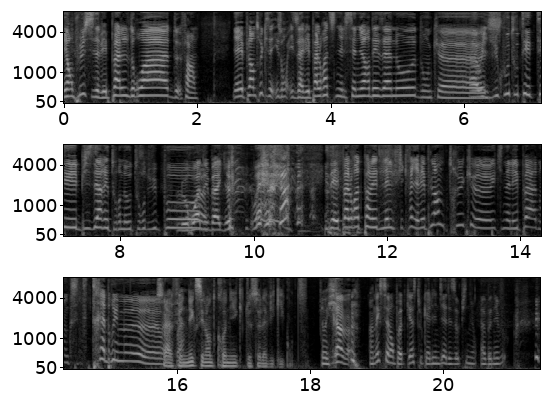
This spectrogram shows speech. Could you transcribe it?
Et en plus, ils avaient pas le droit de. Enfin, il y avait plein de trucs. Ils, ont, ils avaient pas le droit de signer le Seigneur des Anneaux, donc. euh, Ah oui. Du coup, tout était bizarre et tourné autour du pot. Le roi des bagues. Ouais. ils avaient pas le droit de parler de l'elfique. Enfin, il y avait plein de trucs euh, qui n'allaient pas, donc c'était très brumeux. euh, Ça voilà, a fait quoi. une excellente chronique, le seul avis qui compte. Oui. Grave. Un excellent podcast où Kalindi a des opinions. Abonnez-vous.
